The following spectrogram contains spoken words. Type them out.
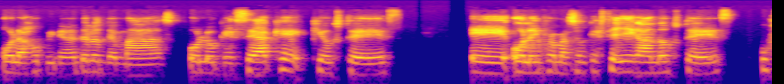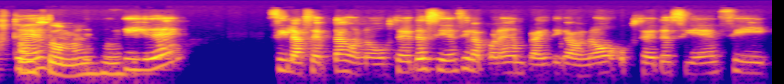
o las opiniones de los demás o lo que sea que, que ustedes eh, o la información que esté llegando a ustedes, ustedes deciden si la aceptan o no, ustedes deciden si la ponen en práctica o no, ustedes deciden si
